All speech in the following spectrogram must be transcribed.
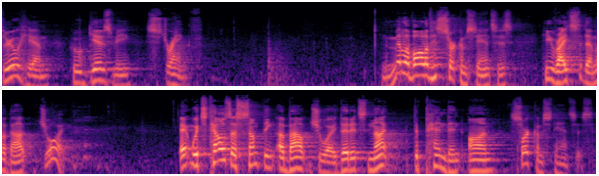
through him who gives me strength. In the middle of all of his circumstances, he writes to them about joy which tells us something about joy, that it's not dependent on circumstances.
